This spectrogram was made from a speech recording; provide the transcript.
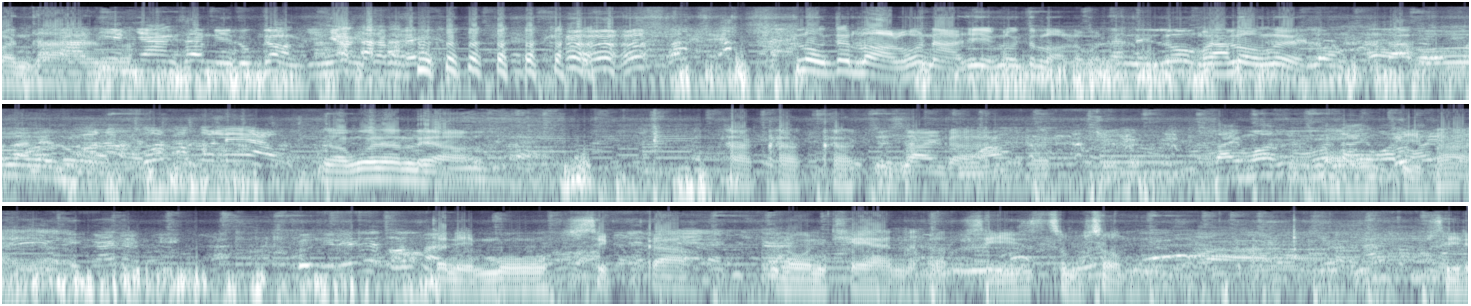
บันทาหน้าทีมย่างซ้ำนี่ลูกน้องกินย่างซ้ำเด้ลงตลอดผู้หาทีมลงตลอดเลยมันท่านในโลกมันลงเลยครับผมท่านในโลกคนเขาก็แล้วเราก็นั่นแล้วคักคักคักจะใส่หัวใส่หัวสูงใส่หัวผีผ้าตัวนี้หมู19โนนแคนนะครับ สีสุ่มสมๆสีแ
